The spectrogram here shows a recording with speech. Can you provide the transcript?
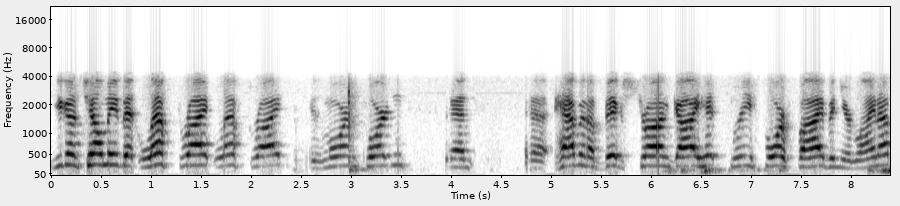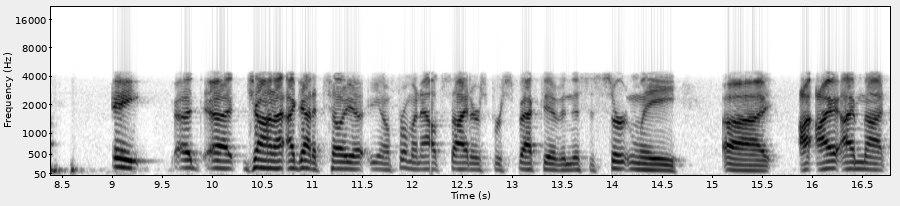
you're gonna tell me that left right left right is more important than uh, having a big strong guy hit three four five in your lineup? Hey, uh, uh, John, I, I got to tell you, you know, from an outsider's perspective, and this is certainly, uh, I, I, I'm not,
